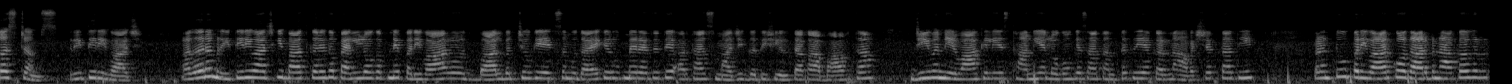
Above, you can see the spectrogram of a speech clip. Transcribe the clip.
कस्टम्स रीति रिवाज अगर हम रीति रिवाज की बात करें तो पहले लोग अपने परिवार और बाल बच्चों के एक समुदाय के रूप में रहते थे, अर्थात सामाजिक गतिशीलता का अभाव था। जीवन निर्वाह के लिए स्थानीय लोगों के साथ अंतक्रिया करना आवश्यकता थी। परंतु परिवार को आधार बनाकर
